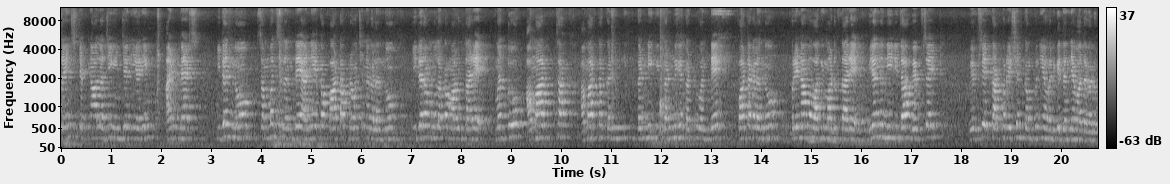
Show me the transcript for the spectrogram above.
science technology engineering and maths ಇದನ್ನು ಸಂಬಂಧಿಸಿದಂತೆ ಅನೇಕ ಪಾಠ ಪ್ರವಚನಗಳನ್ನು ಇದರ ಮೂಲಕ ಮಾಡುತ್ತಾರೆ. ಮತ್ತು ಅಮಾರ್ಥ ಅಮಾರ್ಥ ಕಣ್ಣಿ ಕಣ್ಣಿಗೆ ಕಣ್ಣಿಗೆ ಕಟ್ಟುವಂತೆ ಪಾಠಗಳನ್ನು ಪರಿಣಾಮವಾಗಿ ಮಾಡುತ್ತಾರೆ. ಇದನ್ನು ನೀಡಿದ ವೆಬ್ಸೈಟ್ ವೆಬ್ಸೈಟ್ ಕಾರ್ಪೊರೇಷನ್ ಕಂಪನಿಯವರಿಗೆ ಧನ್ಯವಾದಗಳು.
